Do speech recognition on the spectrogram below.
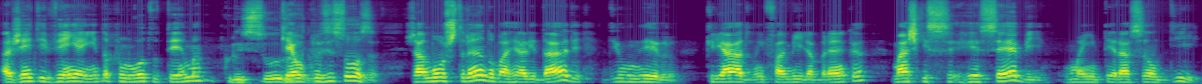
a gente vem ainda para um outro tema, Cruz Souza. que é o Cruz e Souza. já mostrando uma realidade de um negro criado em família branca, mas que recebe uma interação de,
